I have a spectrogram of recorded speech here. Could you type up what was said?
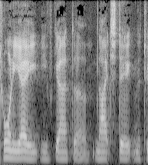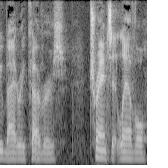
28, you've got the nightstick and the two battery covers, transit level,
